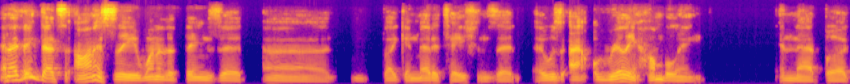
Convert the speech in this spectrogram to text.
and i think that's honestly one of the things that uh like in meditations that it was uh, really humbling in that book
